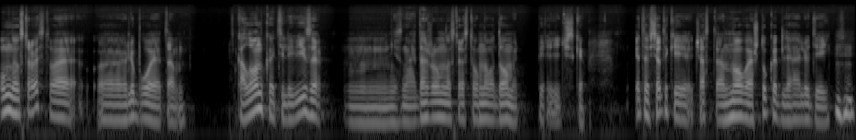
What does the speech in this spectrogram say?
умное устройство, э, любое там, колонка, телевизор, не знаю, даже умное устройство умного дома периодически, это все-таки часто новая штука для людей. Угу.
